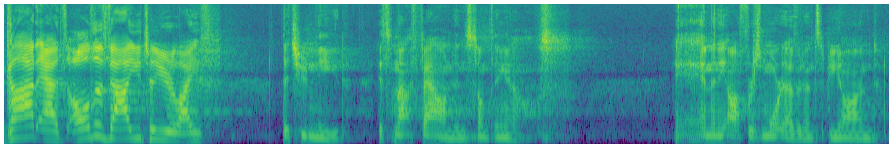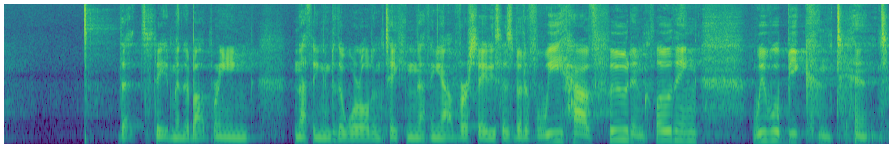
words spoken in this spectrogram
God adds all the value to your life that you need, it's not found in something else. And then he offers more evidence beyond that statement about bringing nothing into the world and taking nothing out. Verse 8, he says, But if we have food and clothing, we will be content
